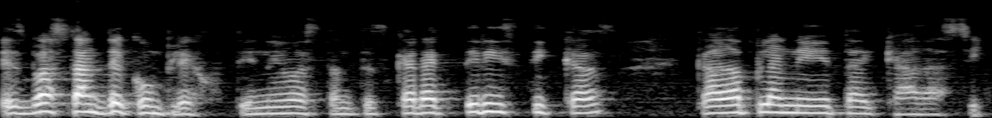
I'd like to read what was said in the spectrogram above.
es bastante complejo, tiene bastantes características, cada planeta y cada signo.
